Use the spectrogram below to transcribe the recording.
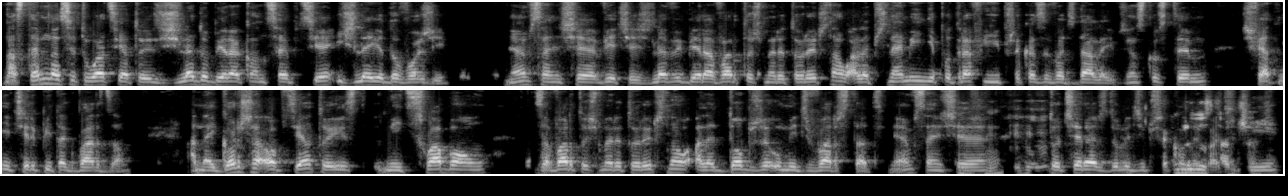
następna sytuacja to jest źle dobiera koncepcje i źle je dowozi. Nie? W sensie, wiecie, źle wybiera wartość merytoryczną, ale przynajmniej nie potrafi jej przekazywać dalej. W związku z tym świat nie cierpi tak bardzo. A najgorsza opcja to jest mieć słabą zawartość merytoryczną, ale dobrze umieć warsztat, nie? w sensie Mhm. docierać do ludzi, przekonywać. dostarczać. I,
